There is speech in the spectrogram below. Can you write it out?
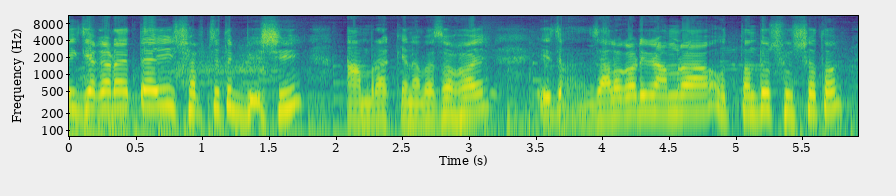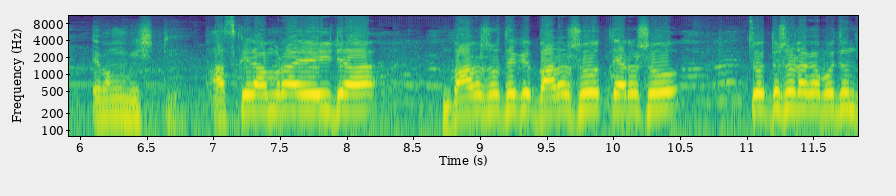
এই জায়গাটাতেই সবচেয়ে বেশি আমরা কেনাবেচা হয়। এই জালগাড়ির আমরা অত্যন্ত সুস্বাদু এবং মিষ্টি। আজকের আমরা এইটা বারোশো থেকে বারোশো তেরোশো চোদ্দোশো টাকা পর্যন্ত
